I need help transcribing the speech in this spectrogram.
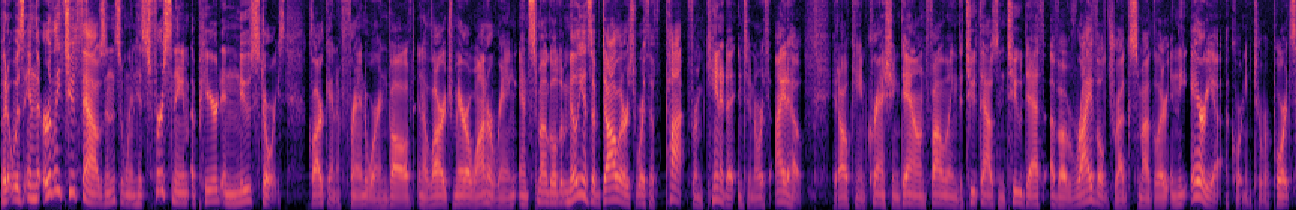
but it was in the early 2000s when his first name appeared in news stories. Clark and a friend were involved in a large marijuana ring and smuggled millions of dollars worth of pot from Canada into North Idaho. It all came crashing down following the 2002 death of a rival drug smuggler in the area, according to reports.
